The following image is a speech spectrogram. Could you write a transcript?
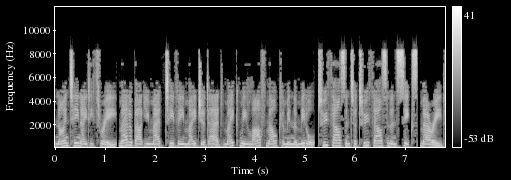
1983 Mad About You Mad TV Major Dad Make Me Laugh Malcolm in the Middle 2000 to 2006 Married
